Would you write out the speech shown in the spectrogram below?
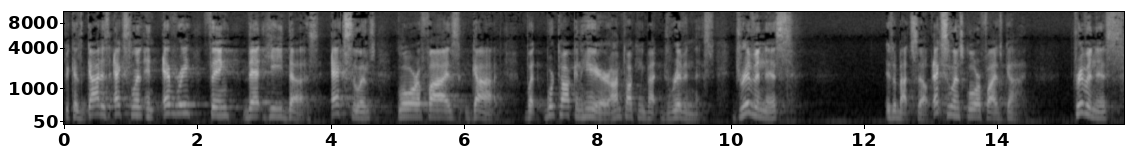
because God is excellent in everything that He does. Excellence glorifies God. But we're talking here, I'm talking about drivenness. Drivenness is about self. Excellence glorifies God. Drivenness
